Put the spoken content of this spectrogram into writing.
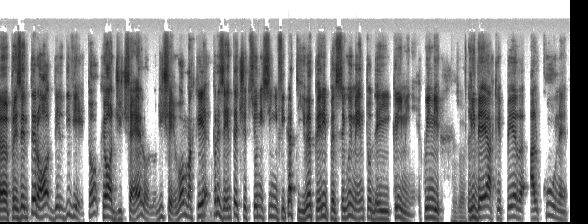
eh, presenterò del divieto che oggi c'è, lo, lo, dicevo, ma che presenta eccezioni significative per il perseguimento dei crimini. E quindi esatto. l'idea che per alcune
